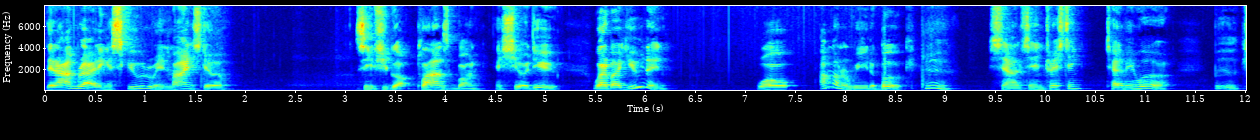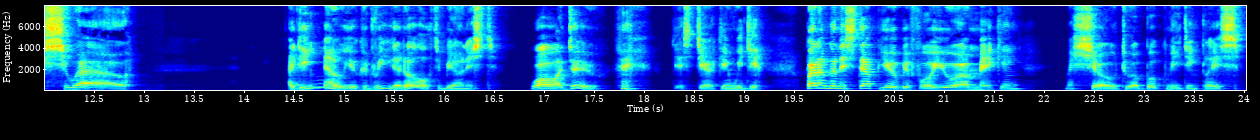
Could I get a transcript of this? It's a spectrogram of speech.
that I'm riding a scooter in Mindstorm. Seems you got plans, Bun. I sure do. What about you then? Well, I'm gonna read a book. Hmm. Sounds interesting. Tell me more. Books, wow. I didn't know you could read at all, to be honest. Well, I do. Just joking with you. But I'm gonna stop you before you are making my show to a book meeting place.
